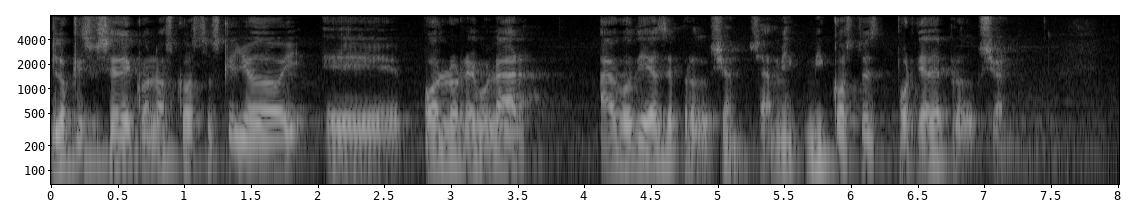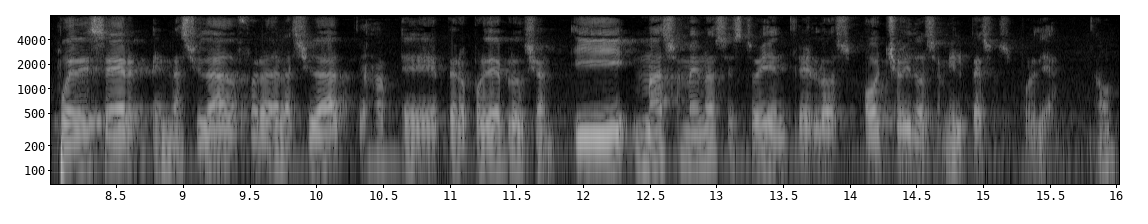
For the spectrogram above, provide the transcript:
lo que sucede con los costos que yo doy, eh, por lo regular hago días de producción, o sea, mi, mi costo es por día de producción. Puede ser en la ciudad o fuera de la ciudad, pero por día de producción. Y más o menos estoy entre los 8 y 12 mil pesos por día, ¿no?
